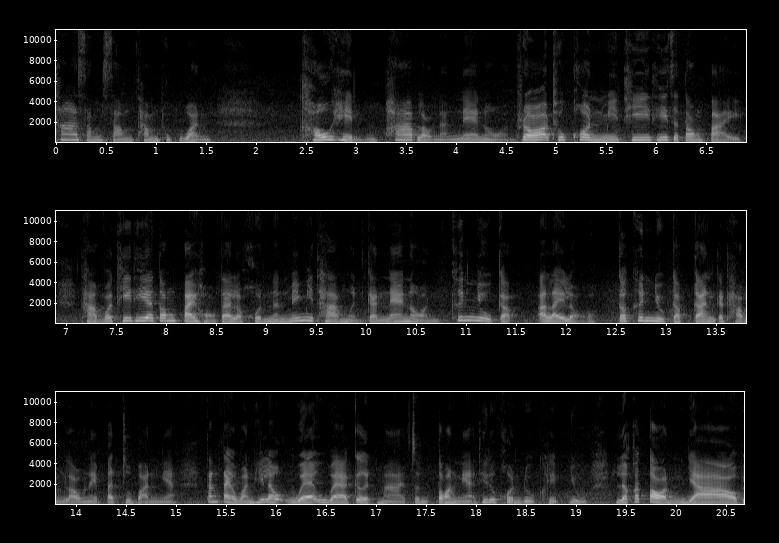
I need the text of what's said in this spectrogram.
ฆ่าซ้ำๆทำทุกวัน เขาเห็นภาพเหล่านั้นแน่นอน เพราะทุกคนมีที่ที่จะต้องไป ถามว่าที่ที่จะต้องไปของแต่ละคนนั้นไม่มีทางเหมือนกันแน่นอน ขึ้นอยู่กับ อะไรหรอ ก็ขึ้นอยู่กับการกระทำเราในปัจจุบันเนี้ย ตั้งแต่วันที่เราแวะแวะเกิดมาจนตอนเนี้ยที่ทุกคนดูคลิปอยู่ แล้วก็ตอนยาวไป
